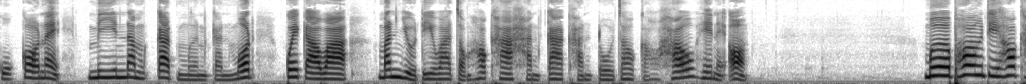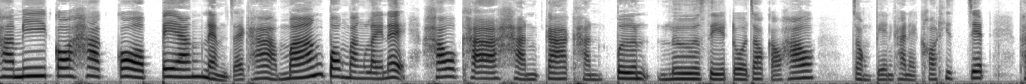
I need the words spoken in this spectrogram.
กูก่อในมีน้ำกัดเหมือนกันหมดก้วยกาว่ามันอยู่ดีว่าจ่องเฮาค่ะหันกาคันโตเจ้าเก่าเฮาเฮ็ดไหนอ้อ เมื่อพ่องที่เฮาคามีก็หักก็แป้งแหนมใจค่ะ มังปองบังไรในเฮาคาหันกาขันปืนเลอเซตัวเจ้าเก่าเฮาจ่องเปลี่ยนค่ะในข้อที่7ภา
